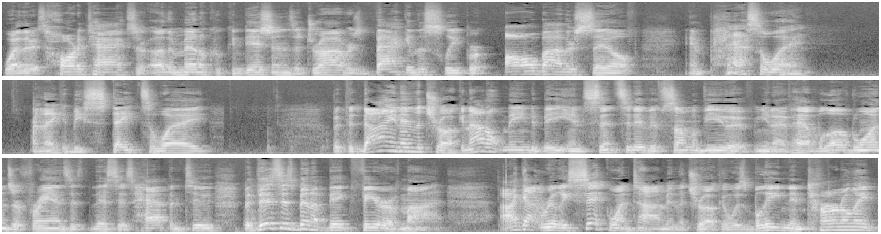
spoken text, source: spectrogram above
Whether it's heart attacks or other medical conditions, a driver's back in the sleeper all by themselves and pass away. And they could be states away. But the dying in the truck, and I don't mean to be insensitive if some of you have, you know, have had loved ones or friends that this has happened to, but this has been a big fear of mine. I got really sick one time in the truck and was bleeding internally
